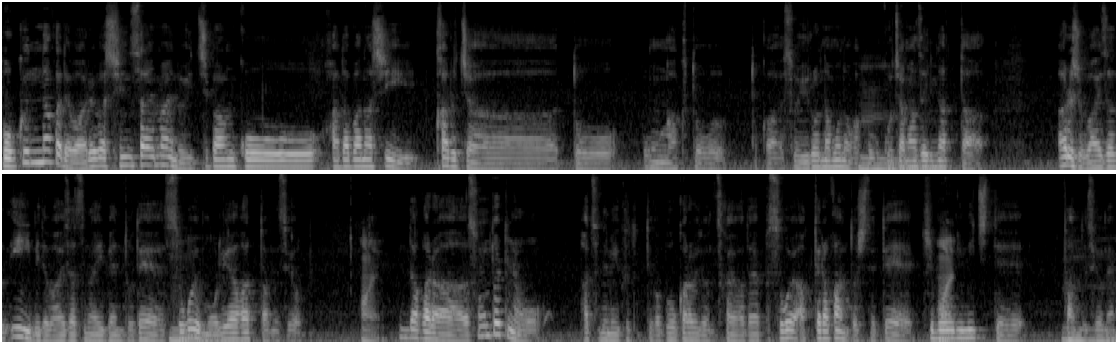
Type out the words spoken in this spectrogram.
僕の中ではあれが震災前の一番こう華々しいカルチャーと音楽ととかそういういろんなものがこうん。うごちゃ混ぜになった、ある種わい雑いい意味でわい雑なイベントですごい盛り上がったんですよ、はい。だからその時の初音ミクっていうかボーカロイドの使い方はやっぱすごいあっけらかんとしてて希望に満ちてたんですよね、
